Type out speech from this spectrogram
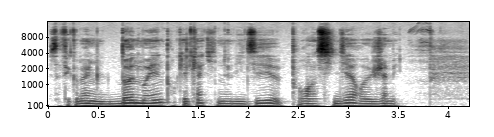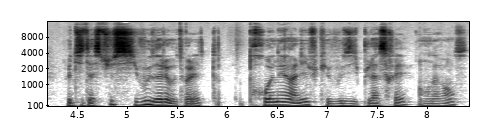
Ça fait quand même une bonne moyenne pour quelqu'un qui ne lisait, euh, pour ainsi dire, jamais. Petite astuce, si vous allez aux toilettes, prenez un livre que vous y placerez en avance.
